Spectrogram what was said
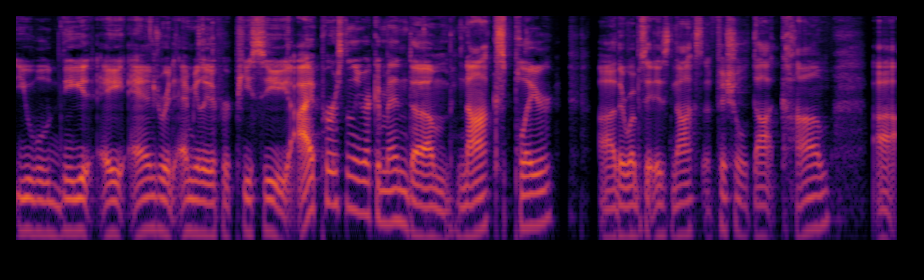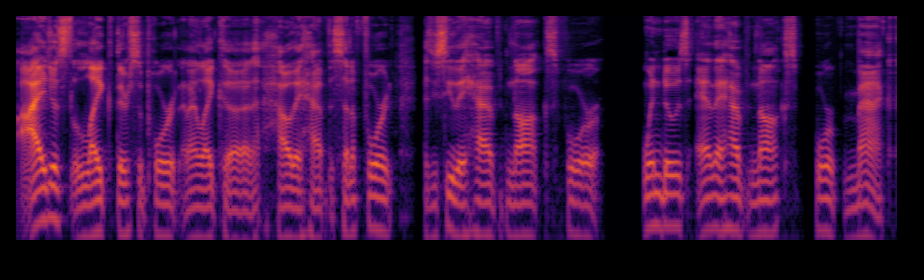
you will need a Android emulator for PC. I personally recommend um, Nox Player. Uh, their website is noxofficial.com. Uh, I just like their support and I like uh, how they have the setup for it. As you see, they have Nox for Windows and they have Nox for Mac.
